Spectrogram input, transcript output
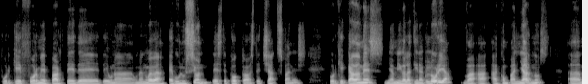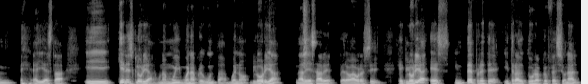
porque forme parte de, una, nueva evolución de este podcast de Chat Spanish, porque cada mes mi amiga latina Gloria va a acompañarnos. Um, está ¿Y quién es Gloria? Una muy buena pregunta. Bueno, Gloria, nadie sabe, pero ahora sí, que Gloria es intérprete y traductora profesional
